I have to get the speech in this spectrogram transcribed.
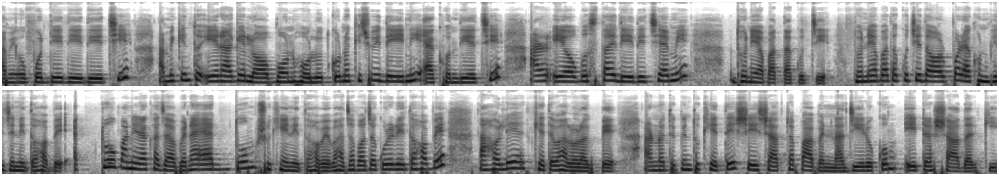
আমি উপর দিয়ে দিয়ে দিয়েছি। আমি কিন্তু এর আগে লবণ, হলুদ কোনো কিছুই দেইনি, এখন দিয়েছি। আর এই অবস্থায় দিয়ে দিচ্ছি আমি ধনিয়া পাতা কুচি। ধনিয়া পাতা কুচি দেওয়ার পর এখন ভেজে নিতে হবে। একটুও পানি রাখা যাবে না, একদম শুকিয়ে নিতে হবে। ভাজা ভাজা করে নিতে হবে, তাহলে খেতে ভালো লাগবে। আর নয়তো কিন্তু খেতে সেই স্বাদটা পাবেন না যে এরকম এটার স্বাদ আর কি।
